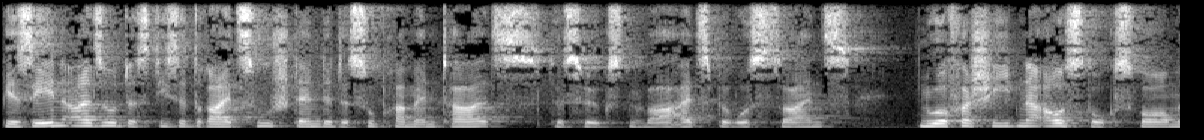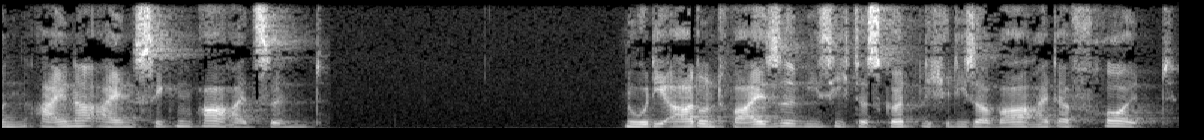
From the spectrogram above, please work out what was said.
Wir sehen also, dass diese drei Zustände des Supramentals, des höchsten Wahrheitsbewusstseins, nur verschiedene Ausdrucksformen einer einzigen Wahrheit sind. Nur die Art und Weise, wie sich das Göttliche dieser Wahrheit erfreut,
